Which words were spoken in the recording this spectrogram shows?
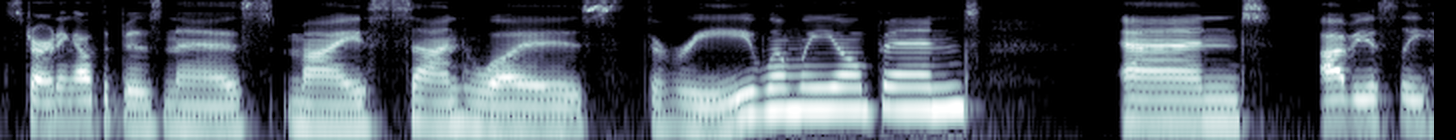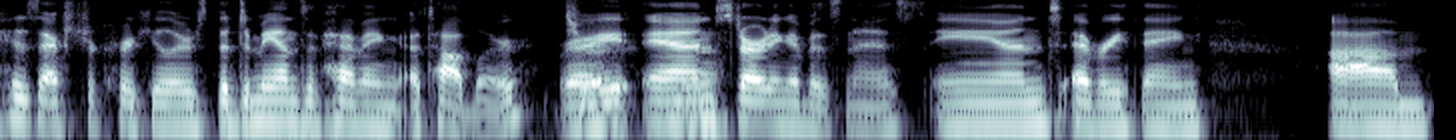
starting out the business. My son was three when we opened, and obviously his extracurriculars, the demands of having a toddler, Sure, right, and yeah. starting a business and everything, um,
